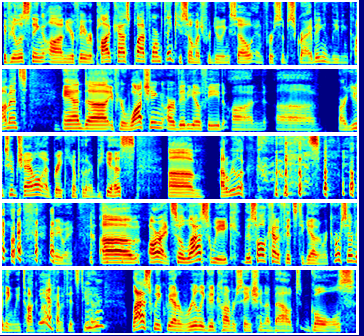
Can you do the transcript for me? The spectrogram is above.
If you're listening on your favorite podcast platform, thank you so much for doing so and for subscribing and leaving comments. And uh, if you're watching our video feed on uh, our YouTube channel at Breaking Up with Our BS, um, how do we look? So- anyway, uh, all right. So last week, this all kind of fits together. Of course, everything we talk about Yeah. kind of fits together. Last week, we had a really good conversation about goals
